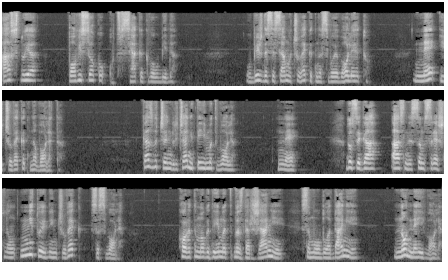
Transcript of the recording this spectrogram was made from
аз стоя по-високо от всякаква обида. Обижда се само човекът на своеволието, не и човекът на волята. Казва, че англичаните имат воля. Не. До сега аз не съм срещнал нито един човек с воля. Хората могат да имат въздържание, самообладание, но не и воля.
